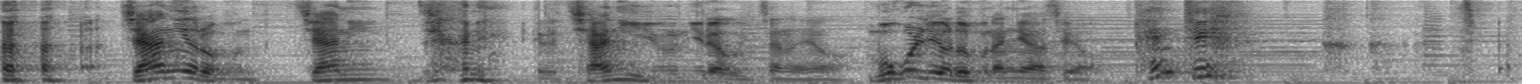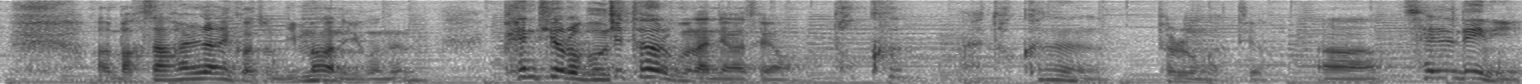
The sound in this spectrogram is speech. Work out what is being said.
자니 여러분. 자니? 자니? 자니 윤이라고 있잖아요. 모글리 여러분 안녕하세요. 팬티? 아, 막상 하려니까 좀 민망하네 이거는. 팬티 여러분 시타 여러분 안녕하세요. 터크? 아 터크는 별론 것 같아요. 아 첼리니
